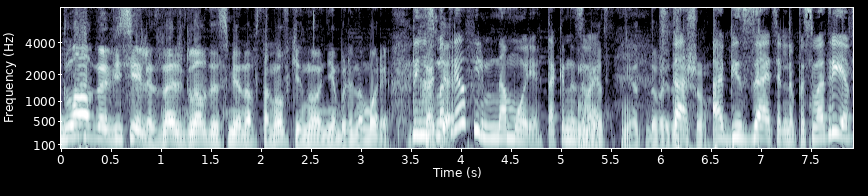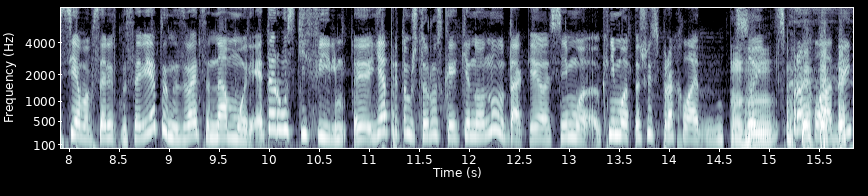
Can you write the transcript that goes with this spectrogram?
главное веселье, знаешь, главная смена обстановки, но не были на море. Ты не смотрел фильм «На море», так и называется? Нет, нет, давай Стас, запишу. обязательно посмотри, я всем абсолютно советую, называется «На море». Это русский фильм. Э, Я при том, что русское кино, ну так, я с нему, к нему отношусь с, прохлад... с прохладой.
